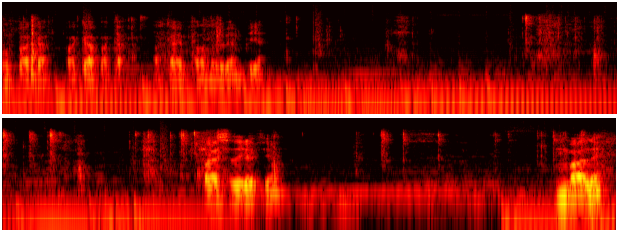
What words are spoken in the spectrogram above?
O para acá, para acá, para acá. Para acá para donde lo voy a ampliar. Para esa dirección. Vale.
